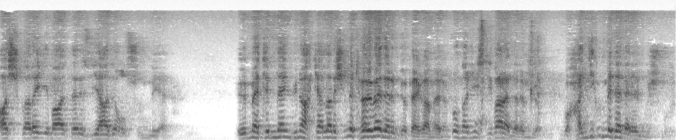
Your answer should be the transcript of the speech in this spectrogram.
Aşkları, ibadetleri ziyade olsun diye. Ümmetimden günahkarlar için de tövbe ederim diyor peygamberim. Onlarca istiğfar ederim diyor. Bu hangi ümmete verilmiş bu?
